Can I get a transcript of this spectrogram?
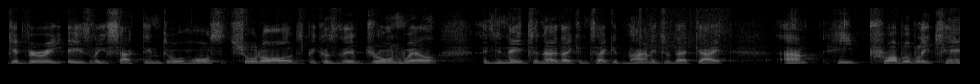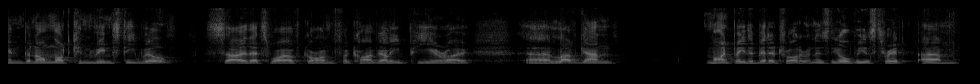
get very easily sucked into a horse at short odds because they've drawn well, and you need to know they can take advantage of that gait. Um, he probably can, but I'm not convinced he will. So that's why I've gone for Kai Valley Piero. Uh, Love Gun might be the better trotter and is the obvious threat. Um,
